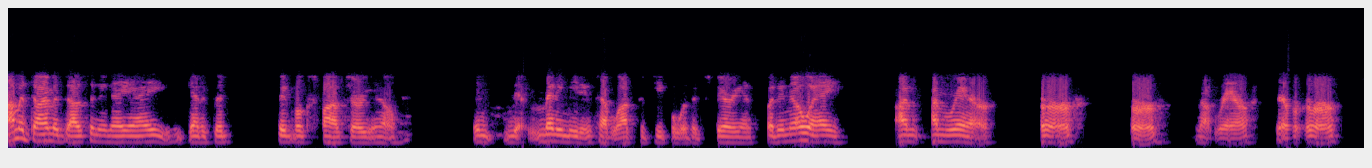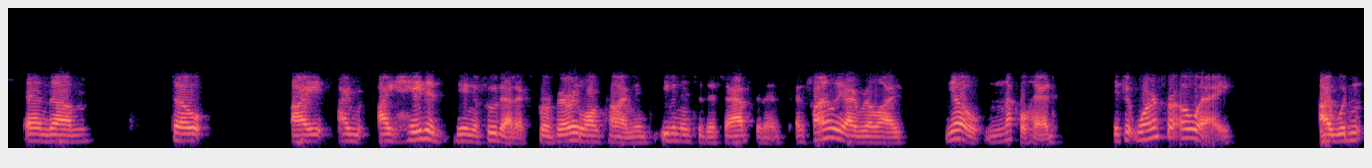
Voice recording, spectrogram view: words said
I'm a dime a dozen in AA. You get a good big book sponsor, you know, in many meetings have lots of people with experience, but in OA, I'm I'm rare, er, er, not rare, rarer, and um, so I I I hated being a food addict for a very long time, and even into this abstinence, and finally I realized, yo, knucklehead, if it weren't for OA, I wouldn't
